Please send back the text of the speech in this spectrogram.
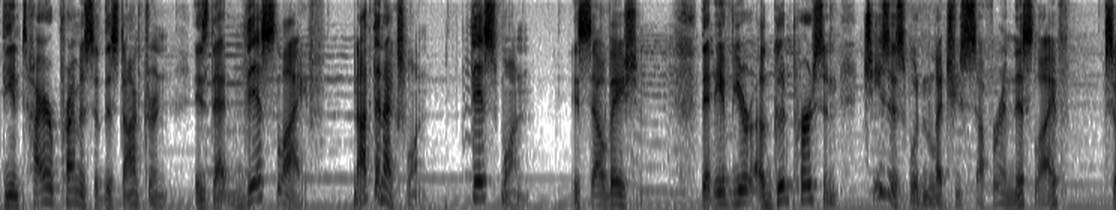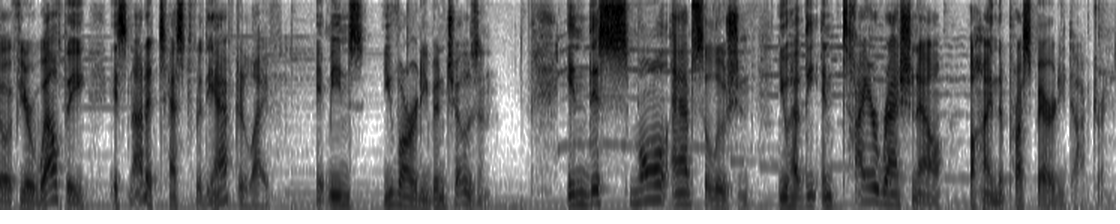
The entire premise of this doctrine is that this life, not the next one, this one, is salvation. That if you're a good person, Jesus wouldn't let you suffer in this life. So if you're wealthy, it's not a test for the afterlife, it means you've already been chosen. In this small absolution, you have the entire rationale behind the prosperity doctrine.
